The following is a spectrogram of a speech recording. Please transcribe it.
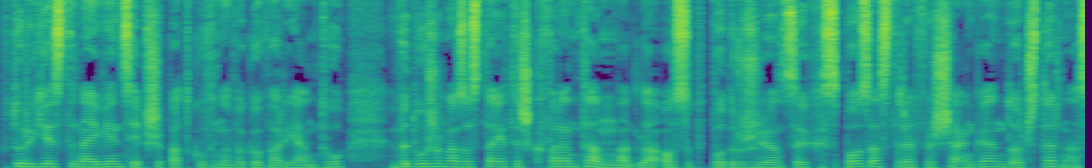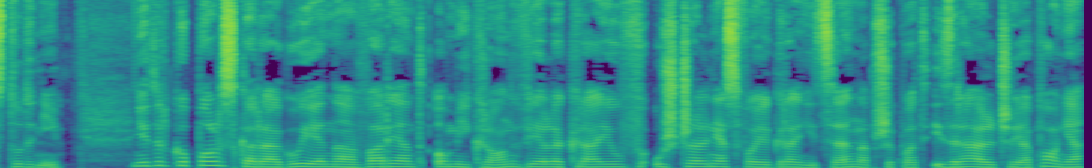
w których jest najwięcej przypadków nowego wariantu. Wydłużona zostaje też kwarantanna dla osób podróżujących spoza strefy Schengen do 14 dni. Nie tylko Polska reaguje na wariant Omikron. Wiele krajów uszczelnia swoje granice, przykład Izrael czy Japonia.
